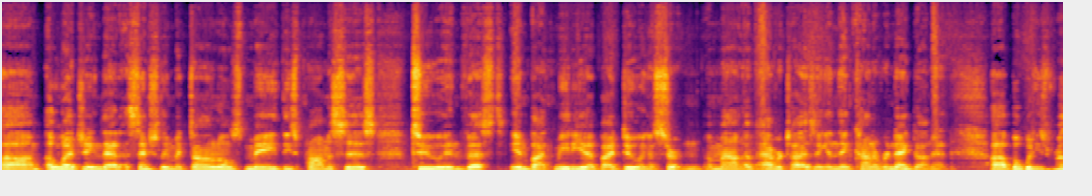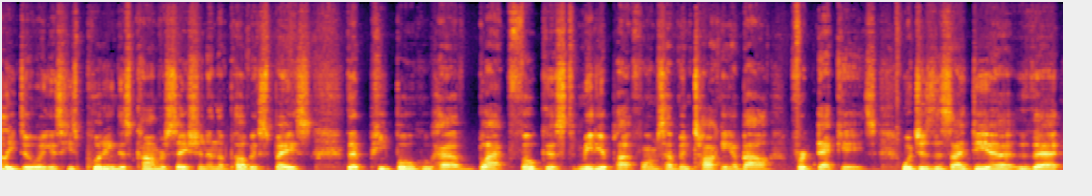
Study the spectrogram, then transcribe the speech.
um, alleging that essentially McDonald's made these promises to invest in black media by doing a certain amount of advertising and then kind of reneged on it. Uh, but what he's really doing is he's putting this conversation in the public space that people who have black focused media platforms have been talking about for decades, which is this idea that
